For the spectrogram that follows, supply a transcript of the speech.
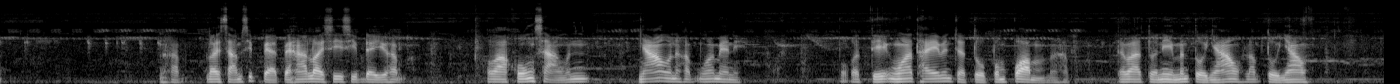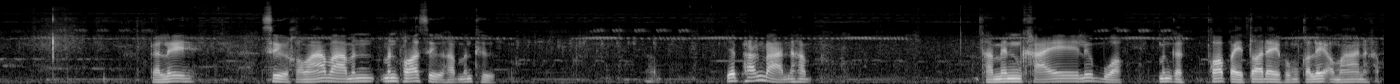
ดนะครับร้อยสามสิบแปดไปหาร้อยสี่สิบได้อยู่ครับ เพราะว่าโค้งสร้างมันยานะครับงัวแม่นี่ปกติงัวไทยมันจะตัวปอมๆนะครับ แต่ว่าตัวนี้มันตัวยารับตัวยาก็เลยสื่อเขามาว่ามันมันพอสื่อครับมันถือเจ็ดพันบาทนะครับถ้ามันขายหรือบวกมันก็พอไปต่อได้ผมก็เลยเอามานะครับ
